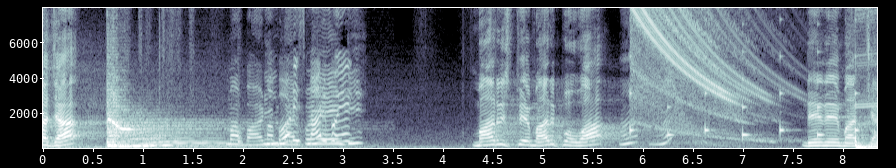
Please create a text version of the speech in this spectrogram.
రాజా. మా బాడీ మా bodies మారిపోయాయి. మారిస్తే మారిపోవా? నేనే మార్చా.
